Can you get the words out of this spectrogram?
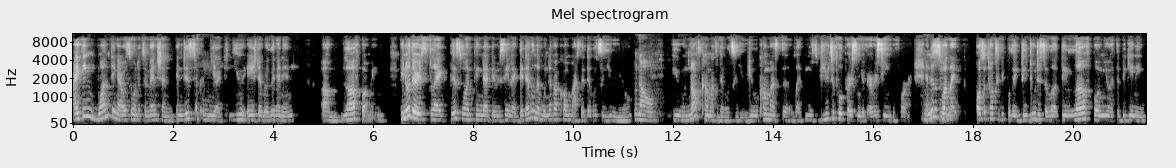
I think one thing I also wanted to mention in this Mhm. like new age that we're living in, um, love bombing. You know, there's like this one thing that they will say, like the devil will never come as the devil to you, you know. no He will not come as the devil to you. He will come as the like most beautiful person you've ever seen before. And this is what like also talk to people they, they do this a lot. They love bomb you at the beginning.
